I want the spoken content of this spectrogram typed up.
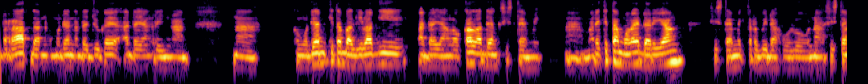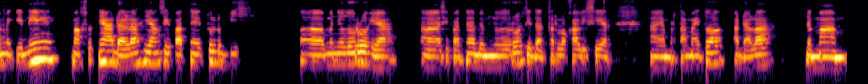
berat dan kemudian ada juga ya, ada yang ringan. Nah, kemudian kita bagi lagi, ada yang lokal, ada yang sistemik. Nah, mari kita mulai dari yang sistemik terlebih dahulu. Nah, sistemik ini maksudnya adalah yang sifatnya itu lebih uh, menyeluruh ya, uh, sifatnya lebih menyeluruh, tidak terlokalisir. Nah, yang pertama itu adalah demam.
